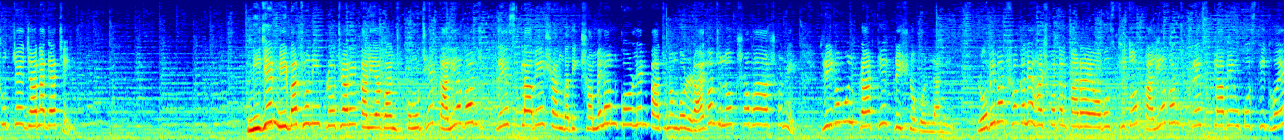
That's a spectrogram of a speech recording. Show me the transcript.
সূত্রে জানা গেছে। নিজের নির্বাচনী প্রচারে কালিয়াগঞ্জ পৌঁছে কালিয়াগঞ্জ প্রেস ক্লাবে সাংবাদিক সম্মেলন করলেন পাঁচ নম্বর রায়গঞ্জ লোকসভা আসনে তৃণমূল প্রার্থী কৃষ্ণ কল্যাণী। রবিবার সকালে হাসপাতাল পাড়ায় অবস্থিত কালিয়াগঞ্জ প্রেস ক্লাবে উপস্থিত হয়ে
